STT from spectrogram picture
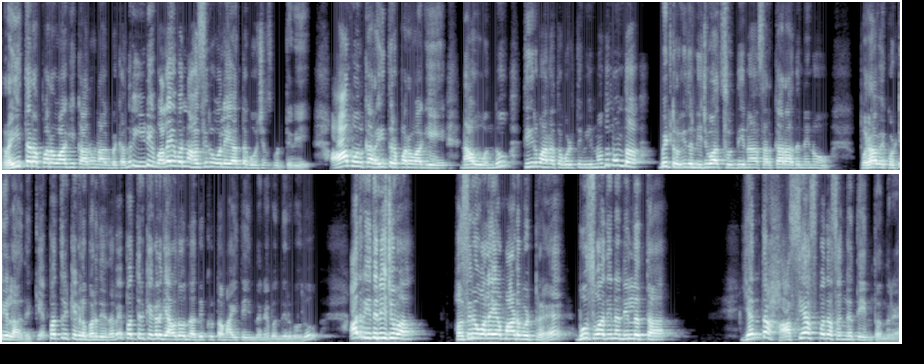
ರೈತರ ಪರವಾಗಿ ಕಾನೂನು ಆಗಬೇಕಂದ್ರೆ ಇಡೀ ವಲಯವನ್ನು ಹಸಿರು ವಲಯ ಅಂತ ಘೋಷಿಸ್ಬಿಡ್ತೀವಿ. ಆ ಮೂಲಕ ರೈತರ ಪರವಾಗಿ ನಾವು ಒಂದು ತೀರ್ಮಾನ ತಗೊಳ್ತೀವಿ ಅನ್ನೋದನ್ನೊಂದು ಬಿಟ್ಟರು ಇದು ನಿಜವಾದ ಸುದ್ದಿನ, ಸರ್ಕಾರ ಅದನ್ನೇನು ಪುರಾವೆ ಕೊಟ್ಟಿಲ್ಲ ಅದಕ್ಕೆ. ಪತ್ರಿಕೆಗಳು ಬರೆದಿದ್ದಾವೆ. ಪತ್ರಿಕೆಗಳಿಗೆ ಯಾವುದೋ ಒಂದು ಅಧಿಕೃತ ಮಾಹಿತಿಯಿಂದನೇ ಬಂದಿರ್ಬೋದು. ಆದರೆ ಇದು ನಿಜವ? ಹಸಿರು ವಲಯ ಮಾಡಿಬಿಟ್ರೆ ಭೂಸ್ವಾಧೀನ ನಿಲ್ಲುತ್ತಾ? ಎಂಥ ಹಾಸ್ಯಾಸ್ಪದ ಸಂಗತಿ ಅಂತಂದರೆ,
